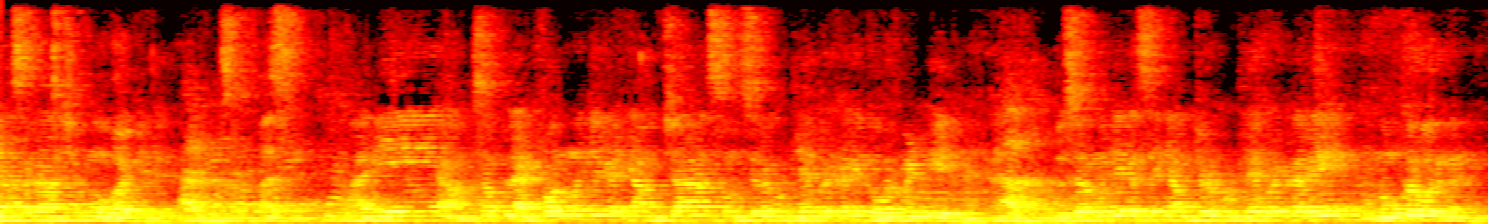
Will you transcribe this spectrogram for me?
या सगळा आश्रम उभा केलेला आहे. अच्छा. असं. आणि आमचा प्लॅटफॉर्म म्हणजे काय की आमच्या संस्थेला कुठल्याही प्रकारे गव्हर्नमेंट एड हा. नाही दुसरं म्हणजे कसं आहे की आमच्याकडे कुठल्याही प्रकारे नोकर वर्ग नाही.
